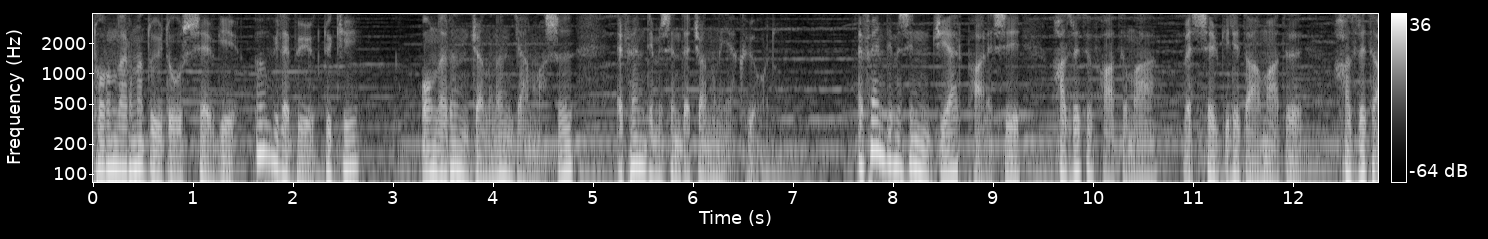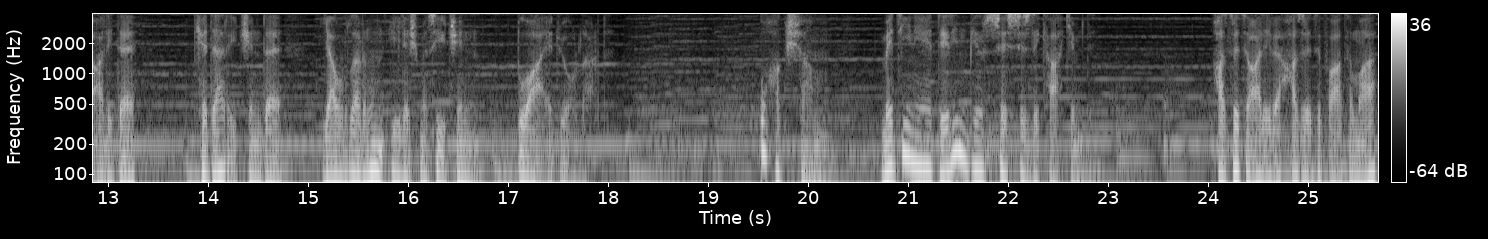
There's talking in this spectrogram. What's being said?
Torunlarına duyduğu sevgi öyle büyüktü ki, onların canının yanması Efendimizin de canını yakıyordu. Efendimizin ciğer paresi Hazreti Fatıma ve sevgili damadı Hazreti Ali de keder içinde yavrularının iyileşmesi için dua ediyorlardı. O akşam Medine'ye derin bir sessizlik hakimdi. Hazreti Ali ve Hazreti Fatıma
